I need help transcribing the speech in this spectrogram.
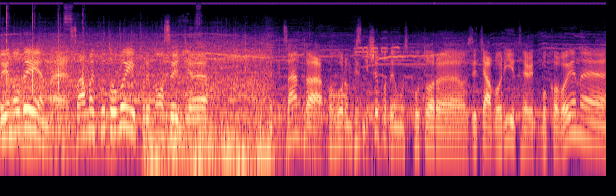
1-1. Саме кутовий приносить е, епіцентра. Поговоримо пізніше. Подивимось повтор е, взяття воріт від Буковини.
